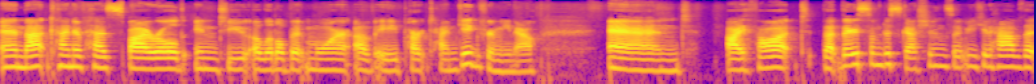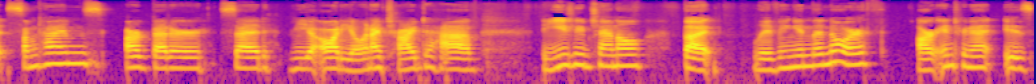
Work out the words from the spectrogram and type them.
and that kind of has spiraled into a little bit more of a part time gig for me now. And I thought that there's some discussions that we could have that sometimes are better said via audio. And I've tried to have a YouTube channel, but living in the North, our internet is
